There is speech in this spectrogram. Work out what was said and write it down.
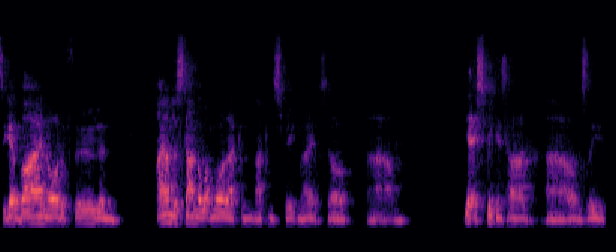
to get by and order food, and I understand a lot more that I can I can speak, mate. So um, yeah, speaking's hard. Uh, obviously,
